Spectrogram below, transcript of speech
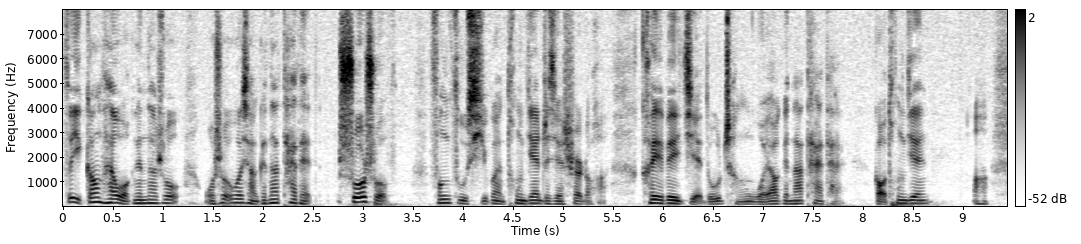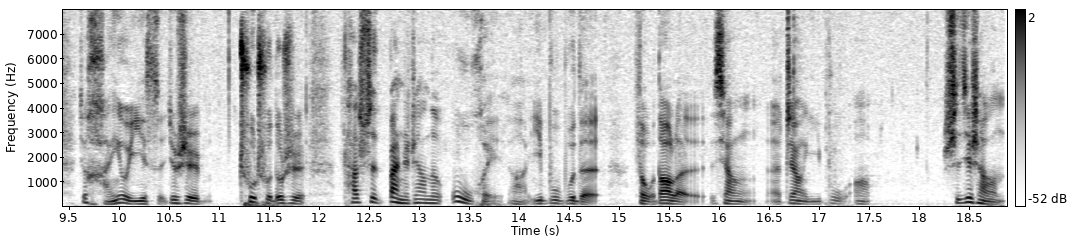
所以刚才我跟他说，我说我想跟他太太说说风俗习惯、通奸这些事儿的话，可以被解读成我要跟他太太。搞通奸，啊，就很有意思，就是处处都是，他是伴着这样的误会啊，一步步的走到了像呃这样一步啊。实际上，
